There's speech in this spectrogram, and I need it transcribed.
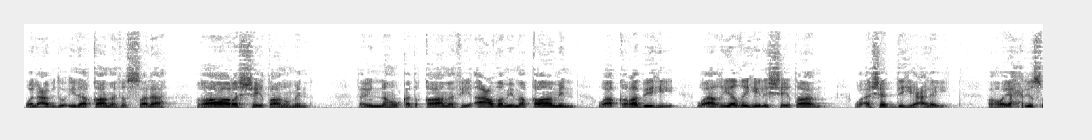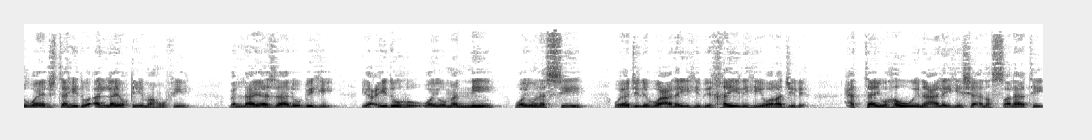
والعبد إذا قام في الصلاة غار الشيطان منه فإنه قد قام في أعظم مقام وأقربه وأغيظه للشيطان وأشده عليه فهو يحرص ويجتهد ألا يقيمه فيه بل لا يزال به يعده ويمنيه وينسيه ويجلب عليه بخيله ورجله. حتى يهون عليه شأن الصلاة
